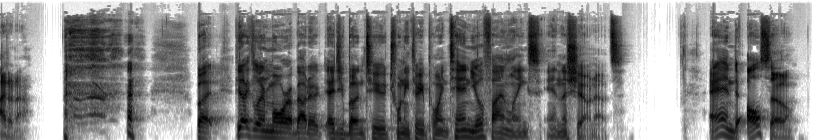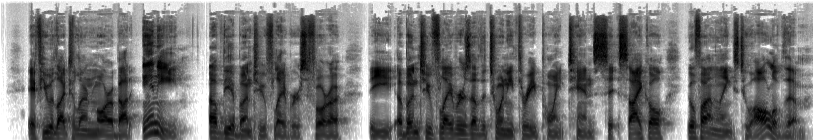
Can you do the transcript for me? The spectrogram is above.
I don't know. but if you'd like to learn more about Edubuntu 23.10, you'll find links in the show notes. And also, if you would like to learn more about any of the Ubuntu flavors for uh, the Ubuntu flavors of the 23.10 cycle, you'll find links to all of them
